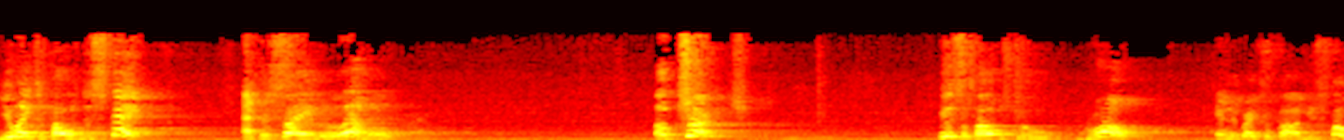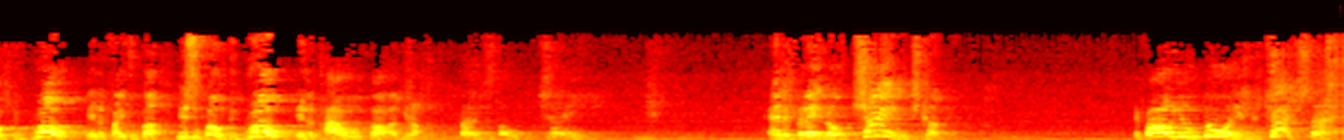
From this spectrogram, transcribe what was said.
you ain't supposed to stay at the same level of church. You're supposed to grow in the grace of God. You're supposed to grow in the faith of God. You're supposed to grow in the power of God. You know, things are supposed to change. And if it ain't no change coming, if all you doing is the church thing,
